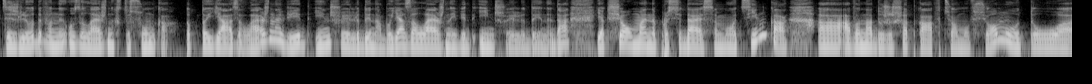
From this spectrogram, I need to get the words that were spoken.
ці ж люди вони у залежних стосунках. Тобто я залежна від іншої людини, або я залежний від іншої людини. Да? Якщо у мене просідає самооцінка, а вона дуже шатка в цьому всьому, то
